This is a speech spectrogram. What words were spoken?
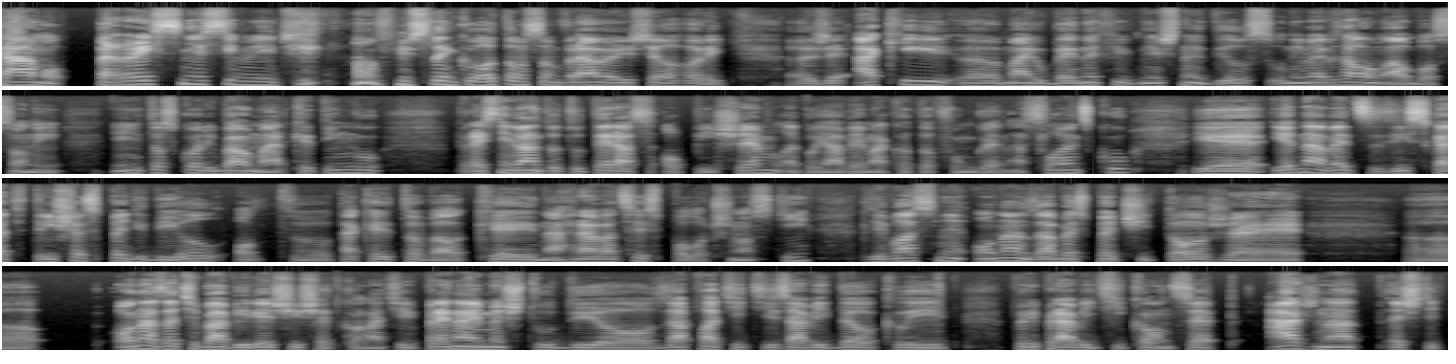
Kámo, presne si mi čítal myšlienku, o tom som práve išiel hovoriť. Že aký e, majú benefit dnešné deal s Univerzálom alebo Sony. Není to skôr iba o marketingu. Presne vám to tu teraz opíšem, lebo ja viem, ako to funguje na Slovensku. Je jedna vec získať 365 deal od e, takejto veľkej nahrávacej spoločnosti, kde vlastne ona zabezpečí to, že uh, ona za teba vyrieši všetko. Ona ti prenajme štúdio, zaplatí ti za videoklip, pripraví ti koncert, až na, ešte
